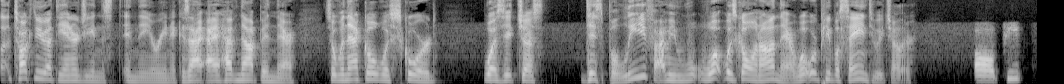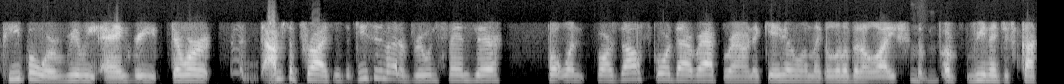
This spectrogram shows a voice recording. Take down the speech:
uh, talk to me about the energy in the in the arena because I, I have not been there. So when that goal was scored, was it just disbelief? I mean, wh- what was going on there? What were people saying to each other? Oh, pe- people were really angry. There were, I'm surprised. There's a decent amount of Bruins fans there, but when Barzal scored that wraparound, it gave everyone like a little bit of life. The arena just got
